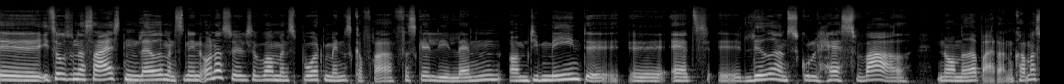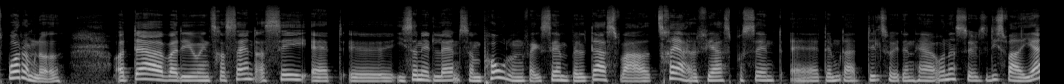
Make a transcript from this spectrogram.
øh, i 2016 lavede man sådan en undersøgelse, hvor man spurgte mennesker fra forskellige lande, om de mente, øh, at øh, lederen skulle have svaret, når medarbejderen kommer og spurgte om noget. Og der var det jo interessant at se, at øh, i sådan et land som Polen for eksempel, der svarede 73 procent af dem, der deltog i den her undersøgelse, de svarede ja.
